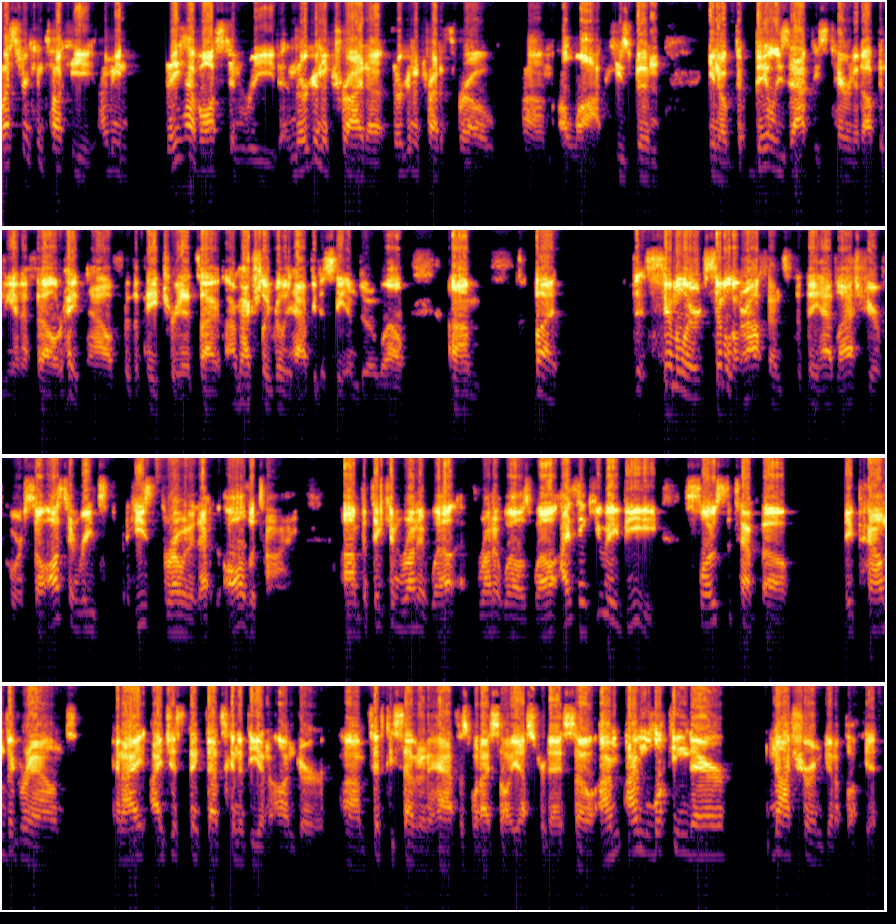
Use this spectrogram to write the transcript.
Western Kentucky. I mean, they have Austin Reed, and they're going to try to they're going to try to throw um, a lot. He's been, you know, Bailey Zappe's tearing it up in the NFL right now for the Patriots. I, am actually really happy to see him doing well. Um, but similar similar offense that they had last year, of course. So Austin Reed's he's throwing it all the time, um, but they can run it well, run it well as well. I think UAB slows the tempo, they pound the ground, and I, I just think that's going to be an under um, 57 and a half is what I saw yesterday. So I'm I'm looking there. Not sure I'm going to book it.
